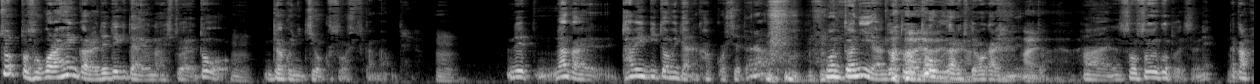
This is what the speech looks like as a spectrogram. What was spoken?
ちょっとそこら辺から出てきたような人やと、うん。逆に記憶喪失かなみたいうん。なでなんか旅人みたいな格好してたら本当にあの 遠くから来て分からへんねんはいとはい。はい、そうそういうことですよね。だから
